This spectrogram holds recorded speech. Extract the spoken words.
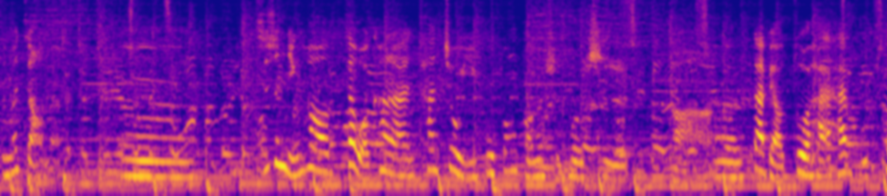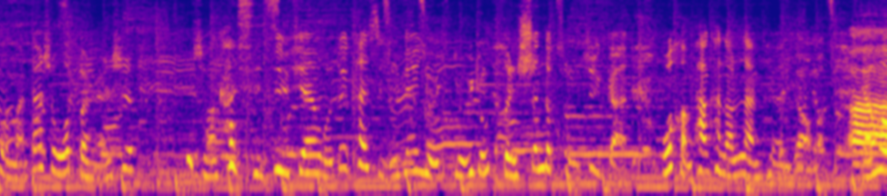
怎么讲呢？嗯，其实宁浩在我看来，他就一部《疯狂的石头》是啊，嗯，代表作还还不错嘛。但是我本人是。不喜欢看喜剧片，我对看喜剧片有有一种很深的恐惧感，我很怕看到烂片，你知道吗？然后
